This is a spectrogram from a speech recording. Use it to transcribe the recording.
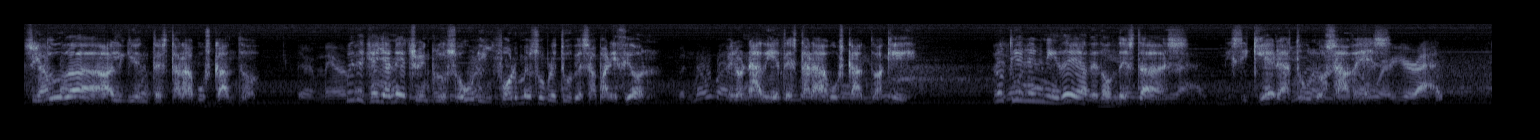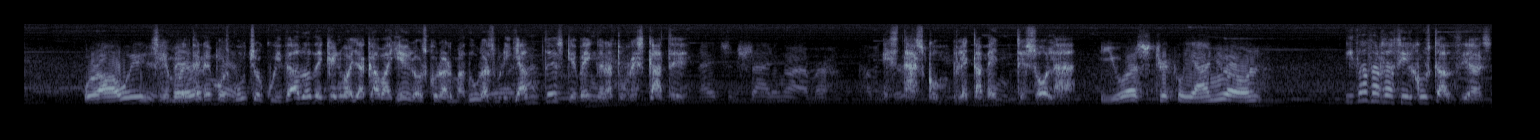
Sin duda, alguien te estará buscando. Puede que hayan hecho incluso un informe sobre tu desaparición, pero nadie te estará buscando aquí. No tienen ni idea de dónde estás, ni siquiera tú lo sabes. Siempre tenemos mucho cuidado de que no haya caballeros con armaduras brillantes que vengan a tu rescate. Estás completamente sola. Y dadas las circunstancias,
